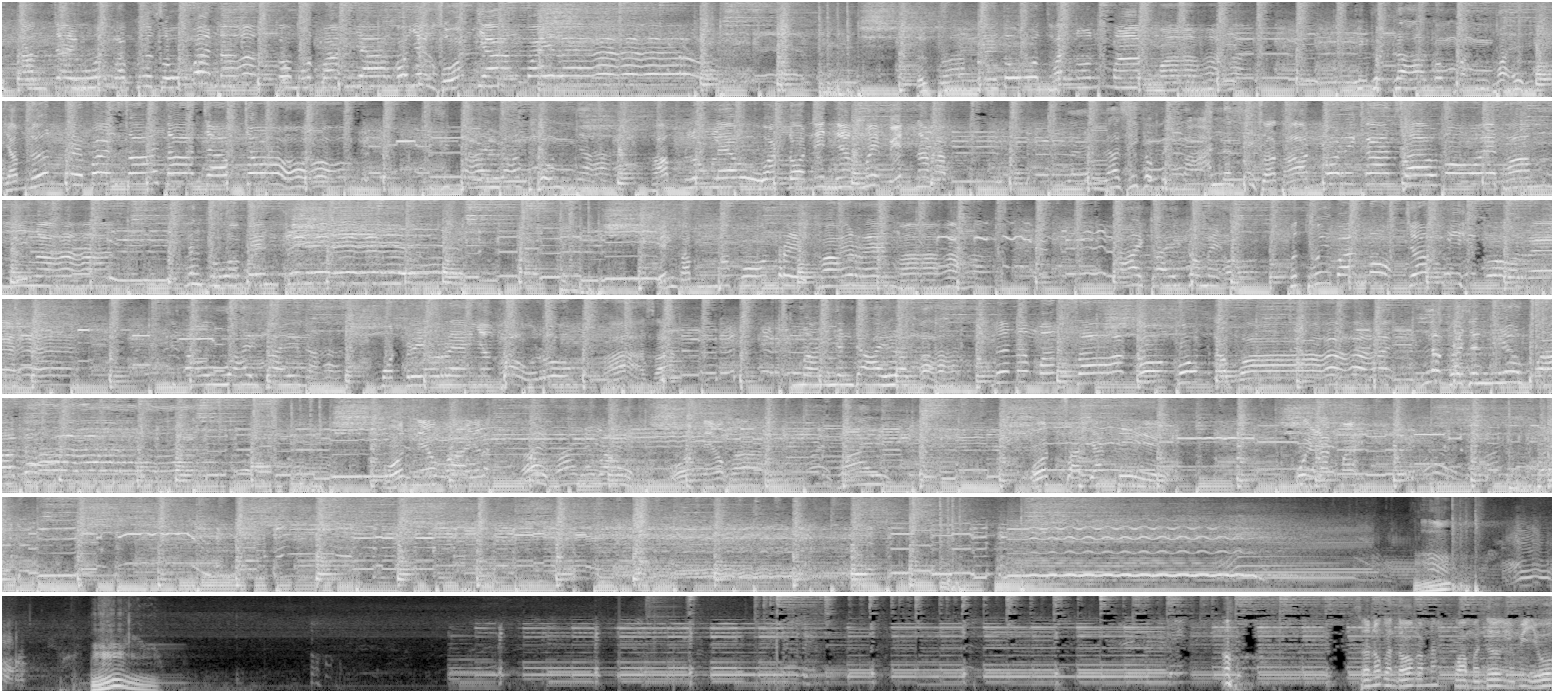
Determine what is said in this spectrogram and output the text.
ากตั้งใจหวนกลับคืนสู่บ้านนาก็หมดปัญญาก็ยังสวนยางไปแล้วตึกรามในโตถนนมากมายอีกคราก็ควันไฟยำเนินไปไปสายตาจับจ้อสิไปรักคงยาทำลงแล้ววัดดอนนี้ยังไม่ปิดนะครับ แล้วสิก็เป็นฝานนะสิสถานบริการสาวน้อยทำงานนั่นตัวเป็นเกลีเป็นกับมาก่อนเรียกขายแรงงานขายใครก็ไม่ออกมันทุยบ้านนอกจะมีก็แรงสิเอาไว้ใส่นาหมดเรียวแรงยังเข้าโรงพาสัตว์ มันยังได้ราคาเนื้อน้ำมังสาของคนกับควายแล้วใครจะเหนียวกว่ากันคนแนวควายแล้วเฮ้ยควายแนวควายคนแนวควายควายคนสักยันที่ห้วยรักไหม สนุกกันต่อครับนะ ความบันเทิงยังไม่อยู่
